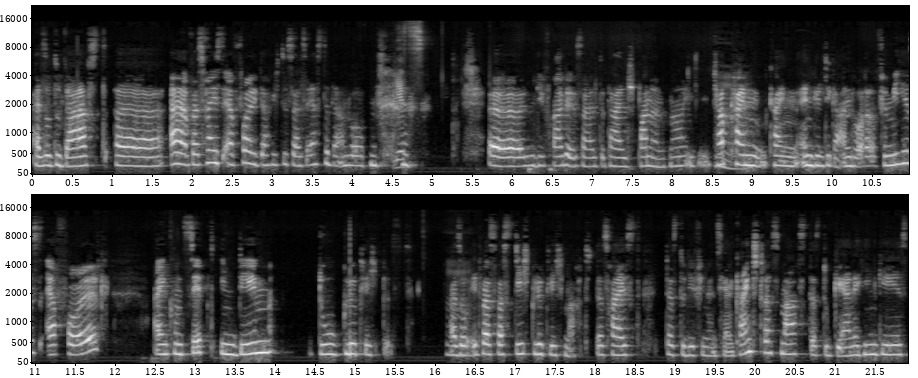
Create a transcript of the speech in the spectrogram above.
Also du darfst, äh, ah, was heißt Erfolg? Darf ich das als erste beantworten? Jetzt. äh, die Frage ist halt total spannend. Ne? Ich, ich habe hm. keine kein endgültige Antwort. Aber für mich ist Erfolg ein Konzept, in dem du glücklich bist. Also hm. etwas, was dich glücklich macht. Das heißt, dass du dir finanziell keinen Stress machst, dass du gerne hingehst,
